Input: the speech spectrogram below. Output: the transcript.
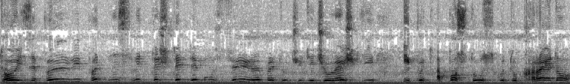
Той за първи път на света ще демонстрира пред очите човешки и пред апостолското кредо,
